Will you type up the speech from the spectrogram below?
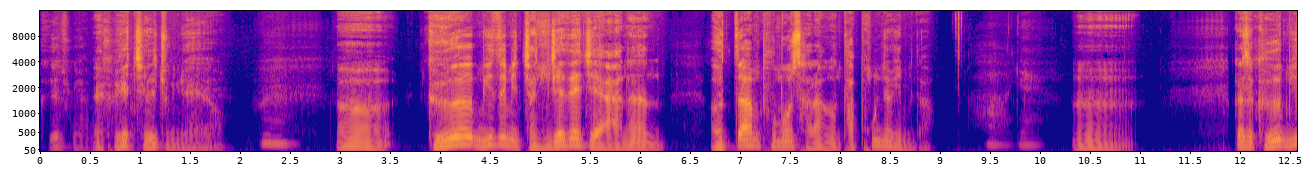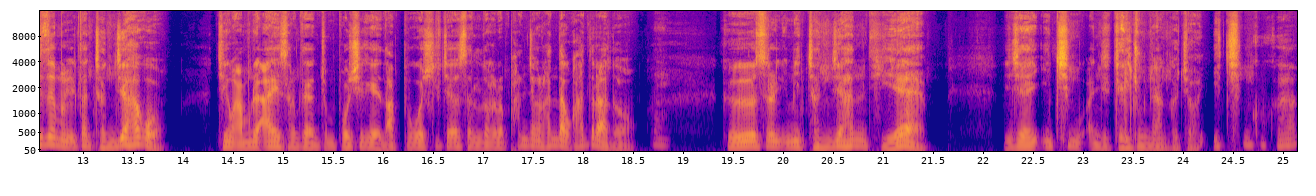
그게 중요합니다. 네, 그게 제일 중요해요. 음. 어, 그 믿음이 전제되지 않은 어떠한 부모 사랑은 다 폭력입니다. 아, 예. 음. 그래서 그 믿음을 일단 전제하고 지금 아무리 아이 상태가 좀 보시기에 나쁘고 실제 의사들도 그런 판정을 한다고 하더라도 네. 그것을 이미 전제한 뒤에 이제 이 친구 이제 제일 중요한 거죠. 이 친구가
